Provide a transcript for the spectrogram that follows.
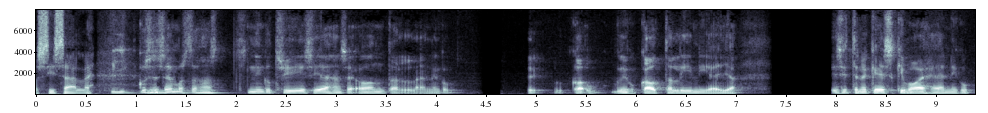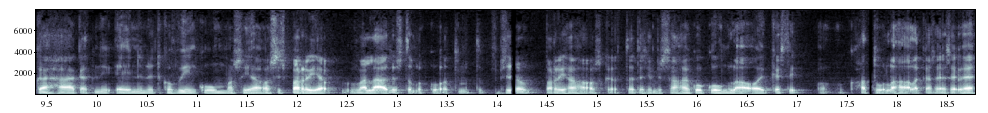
sisälle. Pikkusen semmoistahan niin kuin se on tällä niin kuin, niin kuin kautta linjan ja ja sitten ne keskivaiheen niin kähäkät, niin ei ne nyt kovin kummosia ole. Siis paria väläytystä lukuun mutta siinä on pari ihan hauskaa, että esimerkiksi saa joku kunglaa oikeasti hatulla halkaisee se yhden.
